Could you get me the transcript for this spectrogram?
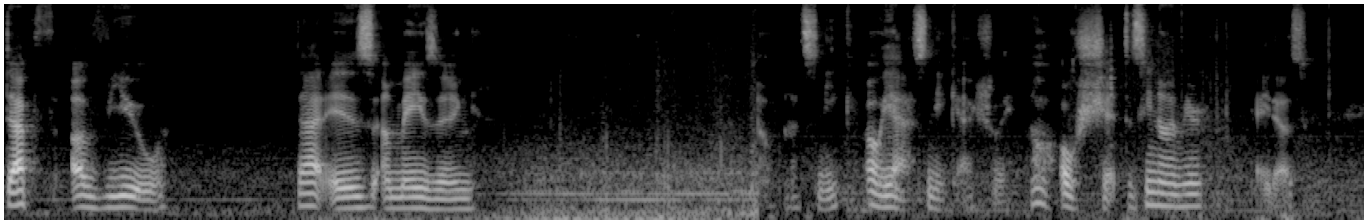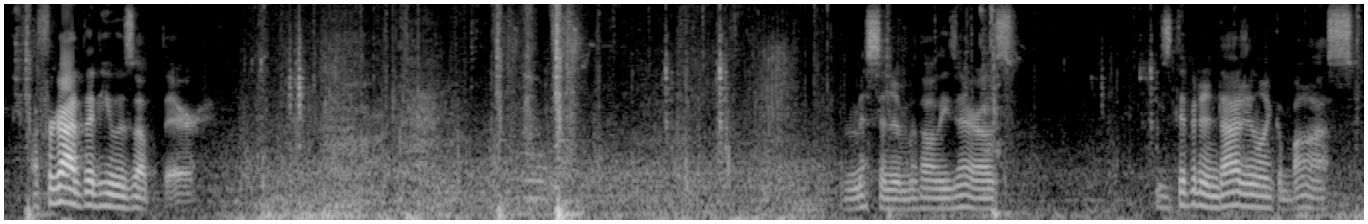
depth of view. That is amazing. No, not sneak. Oh yeah, sneak actually. Oh shit, does he know I'm here? Yeah, he does. I forgot that he was up there. I'm missing him with all these arrows. He's dipping and dodging like a boss.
